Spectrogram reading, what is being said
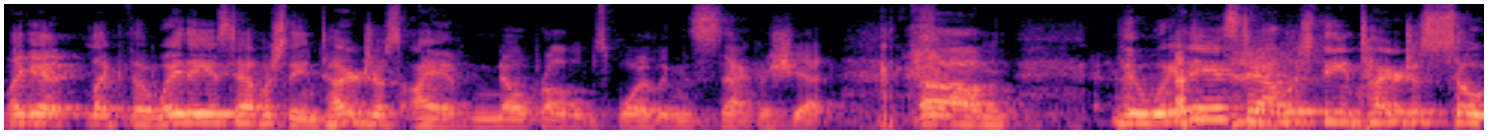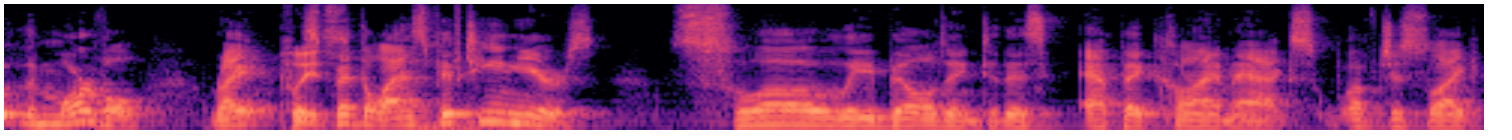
Like it, like the way they established the entire just. I have no problem spoiling this sack of shit. Um, the way they established the entire just. So the Marvel right Please. spent the last fifteen years slowly building to this epic climax of just like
